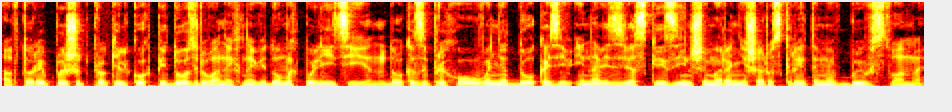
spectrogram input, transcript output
Автори пишуть про кількох підозрюваних невідомих поліції, докази приховування доказів і навіть зв'язки з іншими раніше розкритими вбивствами.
